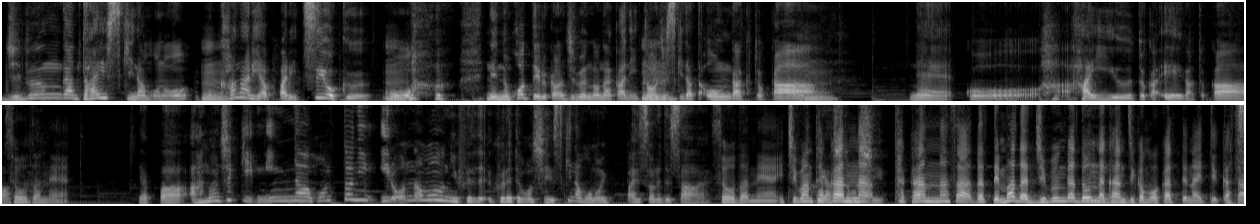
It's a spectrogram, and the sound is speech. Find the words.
自分が大好きなもの、うんこうかなりやっぱり強くこう、ね、残ってるから自分の中に。当時好きだった音楽とか、うん。ねこうは俳優とか映画とか。そうだね。やっぱあの時期みんな本当にいろんなものに触れ触れてほしい。好きなものいっぱいそれでさそうだね。一番多感な多感なさだってまだ自分がどんな感じかも分かってないっていうかさ、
